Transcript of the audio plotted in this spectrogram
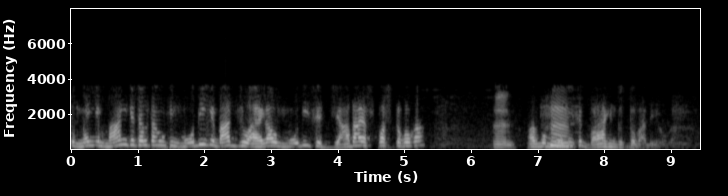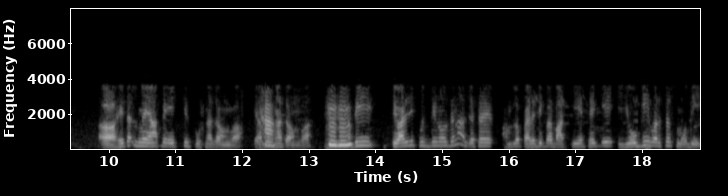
तो मैं ये मान के चलता हूँ कि मोदी के बाद जो आएगा वो मोदी से ज़्यादा स्पष्ट होगा। हम्म। और वो। मोदी से बड़ा हिंदुत्ववादी होगा। हितल मैं यहाँ पे एक चीज़ पूछना चाहूँगा या हाँ। बोलना चाहूँगा। हम्म अभी तिवारी जी कुछ दिनों से ना जैसे हम लोग पहले भी एक बार बात किए थे कि योगी वर्सेस मोदी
